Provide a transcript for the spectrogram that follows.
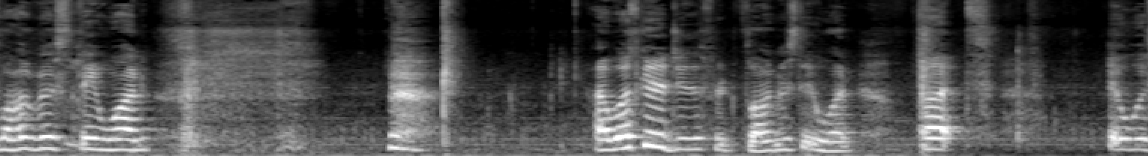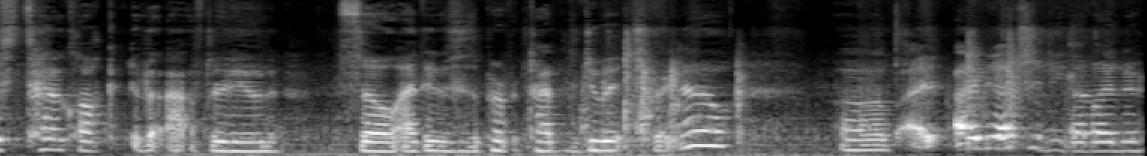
Vlogmas Day 1. I was gonna do this for Vlogmas Day 1, but it was 10 o'clock in the afternoon so I think this is a perfect time to do it right now. Um, I, I actually need that binder.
